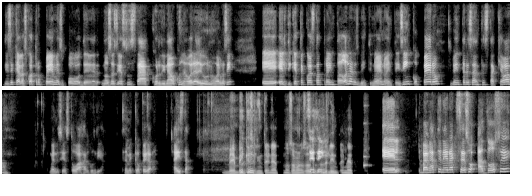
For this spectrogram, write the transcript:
Dice que a las 4 pm, supongo, de, no sé si esto está coordinado con la hora de uno o algo así, eh, el tiquete cuesta 30 dólares, 29.95, pero lo interesante está aquí abajo. Bueno, si esto baja algún día, se me quedó pegado. Ahí está. Ven, ven, que es el internet, no somos nosotros, es el internet. El, van a tener acceso a 12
